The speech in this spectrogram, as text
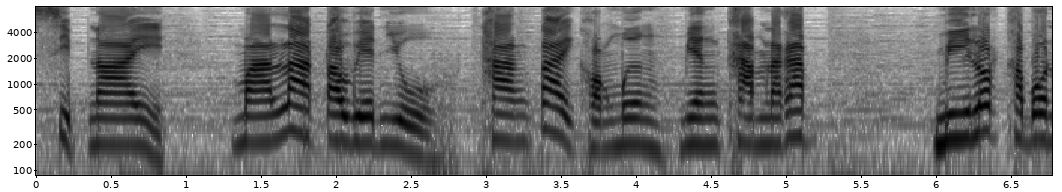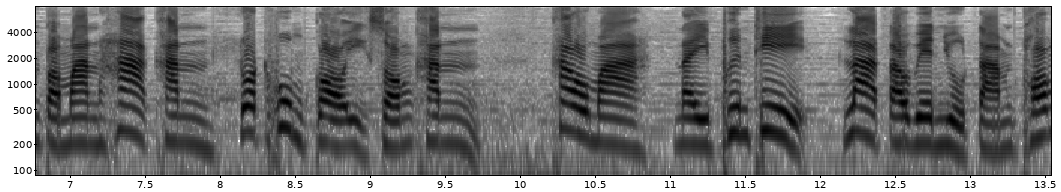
50 นาย มาลาดตระเวนอยู่ทางใต้ของเมืองเมียงคำนะครับ มีรถขบวนประมาณ 5 คัน รถหุ้มก่ออีก 2 คัน เข้ามาในพื้นที่ลาดตระเวนอยู่ตามท้อง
